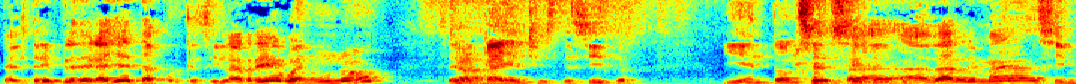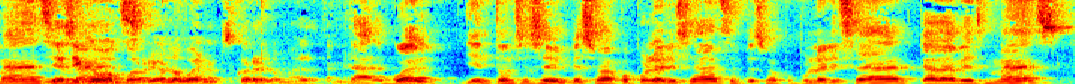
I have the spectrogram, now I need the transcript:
el triple de galleta, porque si la riego en uno, se Ya. me cae el chistecito. Y entonces a, a darle más y más. Y así más. como corrió lo bueno, pues corre lo malo también. Tal cual. Y entonces se empezó a popularizar, se empezó a popularizar cada vez más.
